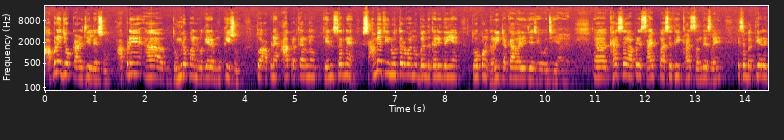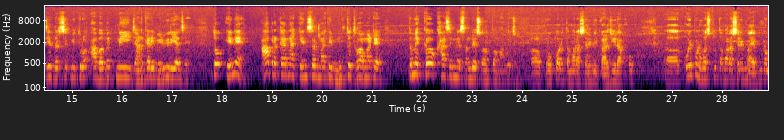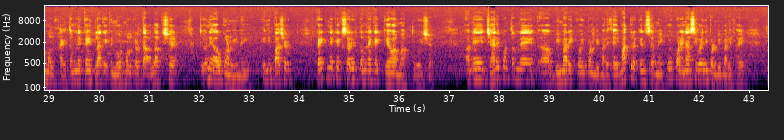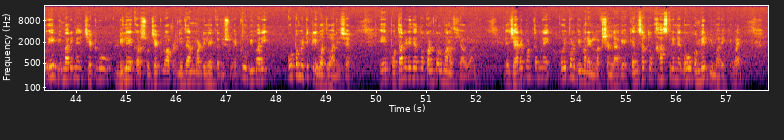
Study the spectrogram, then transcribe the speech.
આપણે જો કાળજી લેશું, આપણે આ ધૂમ્રપાન વગેરે મૂકીશું, તો આપણે આ પ્રકારનું કેન્સરને સામેથી નોતરવાનું બંધ કરી દઈએ, તો પણ ઘણી ટકાવારી જે છે ઓછી આવે. ખાસ આપણે સાહેબ પાસેથી ખાસ સંદેશ લઈએ કે સાહેબ, અત્યારે જે દર્શક મિત્રો આ બાબતની જાણકારી મેળવી રહ્યા છે, તો એને આ પ્રકારના કેન્સરમાંથી મુક્ત થવા માટે તમે કયો ખાસ એમને સંદેશો આપવા માંગો છો? પ્રોપર તમારા શરીરની કાળજી રાખો. કોઈ પણ વસ્તુ તમારા શરીરમાં એબનોર્મલ થાય, તમને કંઈક લાગે કે નોર્મલ કરતાં અલગ છે, તો એને અવગણવી નહીં. એની પાછળ કંઈક ને કંઈક શરીર તમને કંઈક કહેવા માગતું હોય છે. અને જ્યારે પણ તમને બીમારી કોઈ પણ બીમારી થાય, માત્ર કેન્સર નહીં, કોઈ પણ એના સિવાયની પણ બીમારી થાય, તો એ બીમારીને જેટલું ડિલે કરશું, જેટલું આપણે નિદાનમાં ડિલે કરીશું, એટલું બીમારી ઓટોમેટિકલી વધવાની છે. એ પોતાની રીતે તો કંટ્રોલમાં નથી આવવાની. એટલે જ્યારે પણ તમને કોઈ પણ બીમારીનું લક્ષણ લાગે, કેન્સર તો ખાસ કરીને બહુ ગંભીર બીમારી કહેવાય,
